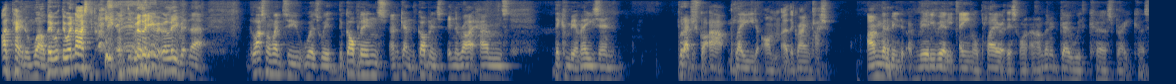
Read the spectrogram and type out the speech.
I painted them well. They were, they were nice to paint. we'll leave it. We'll leave it there. The last one I went to was with the Goblins, and again, the Goblins in the right hands, they can be amazing. But I just got outplayed on at the Grand Clash. I'm going to be a really, really anal player at this one, and I'm going to go with Cursebreakers.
